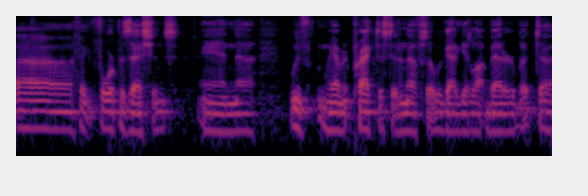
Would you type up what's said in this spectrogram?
uh, I think, four possessions, and uh, we've we haven't practiced it enough, so we've got to get a lot better. But uh,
